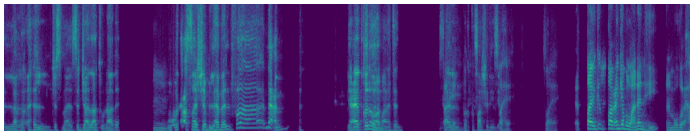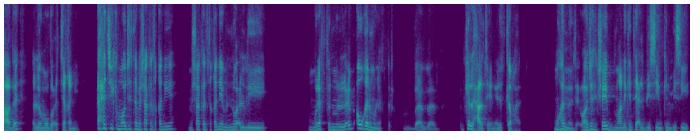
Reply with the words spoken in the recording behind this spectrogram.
اللغ... ال- شو اسمه السجادات وهذا. وبتحصل اشياء بالهبل فنعم. يعني اتقنوها حلو. امانه يعني صحيح باختصار شديد يعني. صحيح. صحيح. طيب طبعا قبل لا ننهي الموضوع هذا اللي هو موضوع التقني أحد فيكم واجهته مشاكل تقنية؟ مشاكل تقنية من النوع اللي منفر من اللعب أو غير منفر؟ بكل الحالتين يعني اذكرها مهند واجهك شيء؟ بما إنك أنت على ال PC يمكن ال PC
